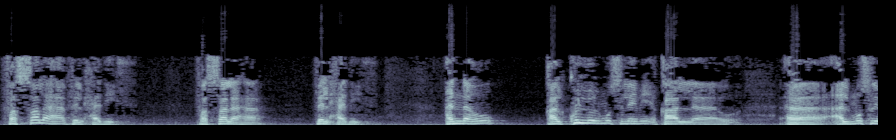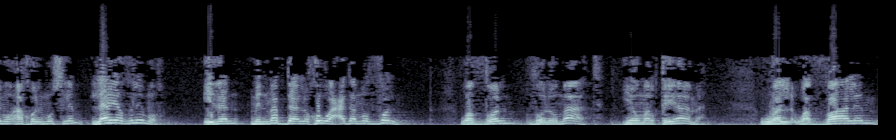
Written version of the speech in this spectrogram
فصلها في الحديث. فصلها في الحديث. أنه قال كل المسلم قال آه المسلم أخو المسلم لا يظلمه. إذا من مبدأ الأخوة عدم الظلم. والظلم ظلمات يوم القيامة. والظالم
